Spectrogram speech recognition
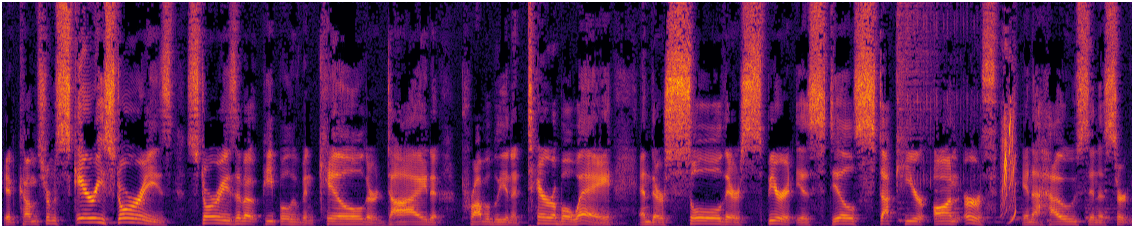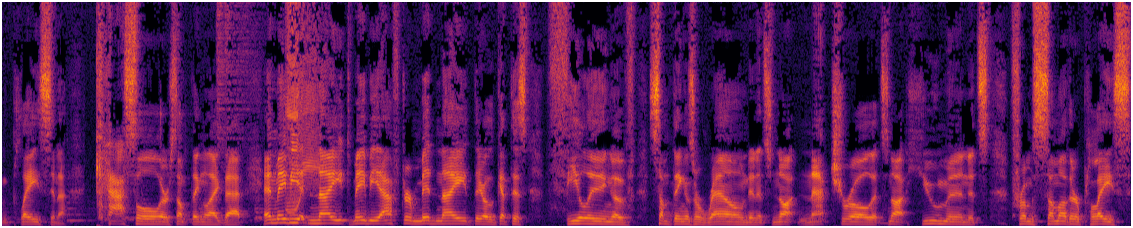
It comes from scary stories. Stories about people who've been killed or died, probably in a terrible way. And their soul, their spirit is still stuck here on earth in a house, in a certain place, in a castle or something like that. And maybe at night, maybe after midnight, they'll get this feeling of something is around and it's not natural, it's not human, it's from some other place,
